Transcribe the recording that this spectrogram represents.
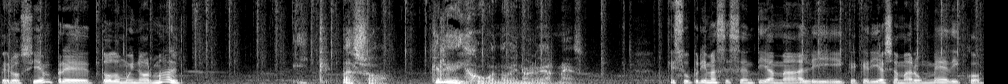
pero siempre todo muy normal. ¿Y qué pasó? ¿Qué le dijo cuando vino el viernes? Que su prima se sentía mal y que quería llamar a un médico.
